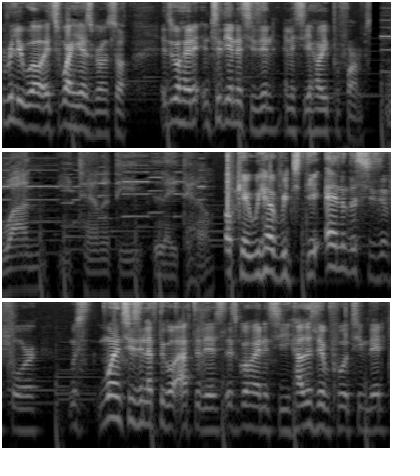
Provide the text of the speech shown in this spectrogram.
really well. It's why he has grown. So let's go ahead into the end of the season and let's see how he performs. One eternity later. Okay, we have reached the end of the season four. With one season left to go after this, let's go ahead and see how this Liverpool team did,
